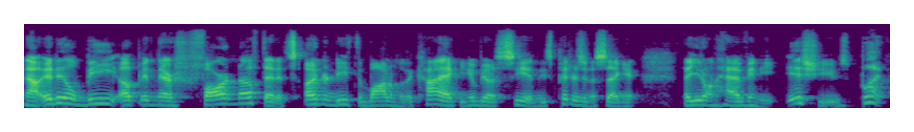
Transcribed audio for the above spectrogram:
Now it'll be up in there far enough that it's underneath the bottom of the kayak and you'll be able to see it in these pictures in a second that you don't have any issues. But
